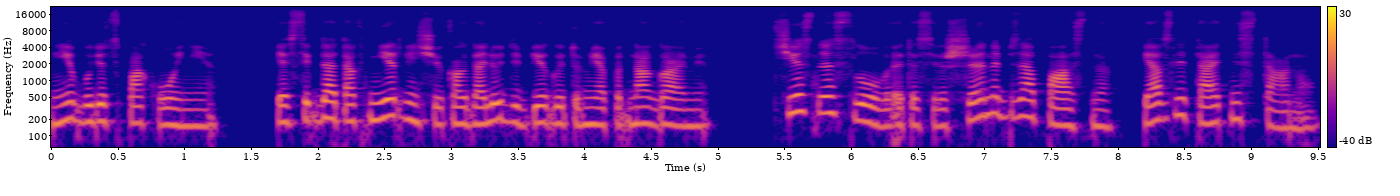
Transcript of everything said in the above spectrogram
Мне будет спокойнее. Я всегда так нервничаю, когда люди бегают у меня под ногами. Честное слово, это совершенно безопасно. Я взлетать не стану.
